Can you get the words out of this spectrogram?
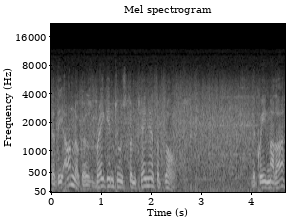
that the onlookers break into spontaneous applause. The Queen Mother,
